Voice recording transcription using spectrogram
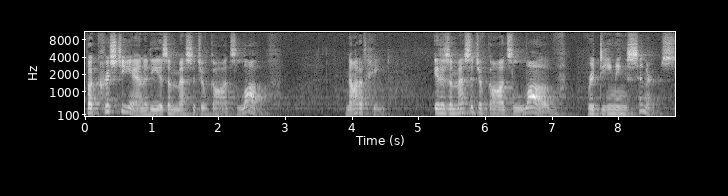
But Christianity is a message of God's love, not of hate. It is a message of God's love redeeming sinners,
